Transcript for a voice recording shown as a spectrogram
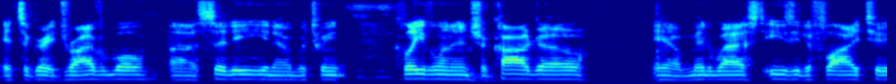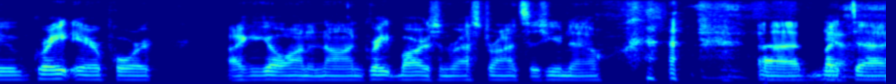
it's a great drivable uh, city, you know, between mm-hmm. Cleveland and mm-hmm. Chicago, you know, Midwest, easy to fly to, great airport. I could go on and on. Great bars and restaurants, as you know. uh, but uh,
